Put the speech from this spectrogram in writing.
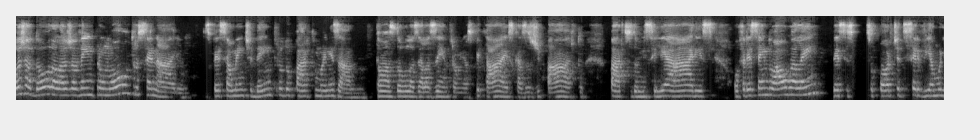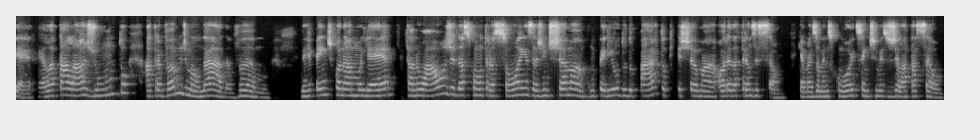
Hoje a doula ela já vem para um outro cenário, especialmente dentro do parto humanizado. Então as doulas elas entram em hospitais, casas de parto, partos domiciliares, oferecendo algo além desse suporte de servir a mulher. Ela tá lá junto, atra... vamos de mão dada, vamos. De repente, quando a mulher está no auge das contrações, a gente chama um período do parto que chama hora da transição que é mais ou menos com 8 centímetros de dilatação.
